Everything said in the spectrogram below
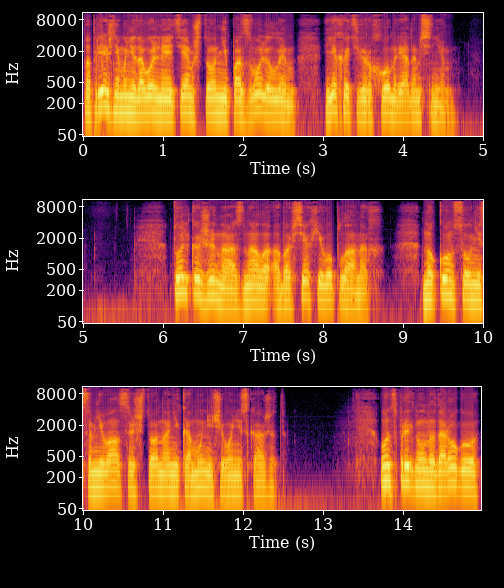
по-прежнему недовольные тем, что он не позволил им ехать верхом рядом с ним. Только жена знала обо всех его планах, но консул не сомневался, что она никому ничего не скажет. Он спрыгнул на дорогу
